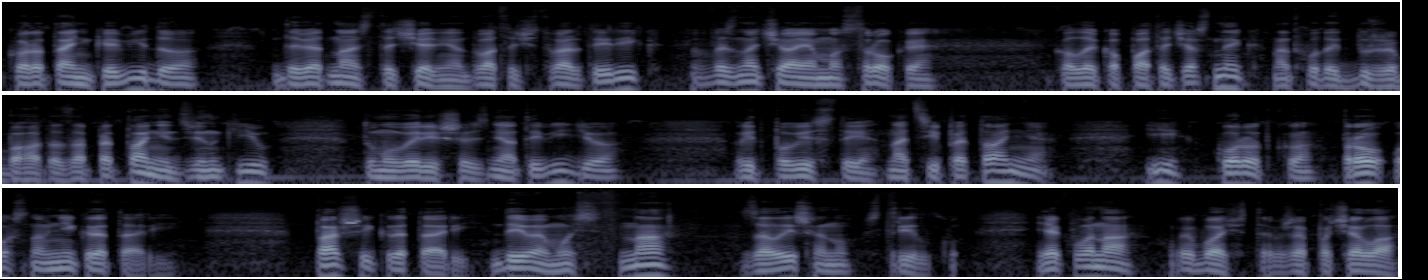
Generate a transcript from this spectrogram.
Коротеньке відео. 19 червня 24 рік. Визначаємо сроки, коли копати часник. Надходить дуже багато запитань, дзвінків, тому вирішив зняти відео, відповісти на ці питання і коротко про основні критерії. Перший критерій. Дивимось на залишену стрілку. Як вона, ви бачите, вже почала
